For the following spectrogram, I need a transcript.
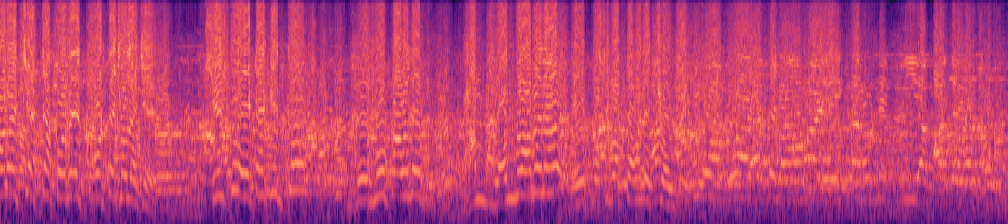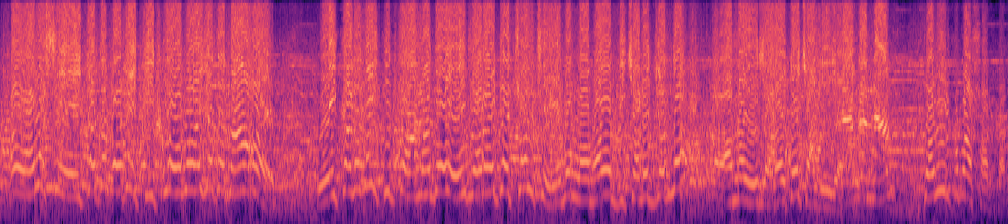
করার চেষ্টা করে করতে চলেছে। কিন্তু এটা কিন্তু মুখ আমাদের বন্ধ হবে না এই প্রতিবাদটা আমাদের চলবে। অবশ্যই এইটা তো বটে তৃতীয় অভয় যাতে না হয় এই কারণেই কিন্তু আমাদের এই লড়াইটা চলছে এবং অভয় বিচারের জন্য আমরা এই লড়াইটা চালিয়ে যাই নাম? প্রবীর কুমার সরকার।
